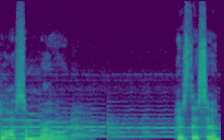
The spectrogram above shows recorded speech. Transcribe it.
Blossom Road. Is this it?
